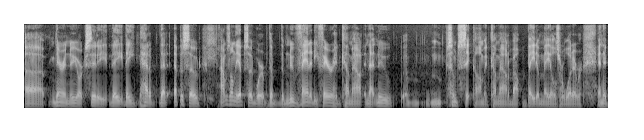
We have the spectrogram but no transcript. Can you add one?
uh, there in New York City, they they had a, that episode. I was on the episode where the the new Vanity Fair had come out, and that new uh, some sitcom had come out about beta males or whatever, and they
